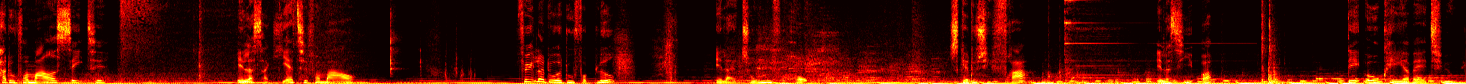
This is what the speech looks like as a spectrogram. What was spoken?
Har du for meget at se til? Eller sagt ja til for meget? Føler du, at du er for blød? Eller er tonen for hård? Skal du sige fra? Eller sige op? Det er okay at være i tvivl.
